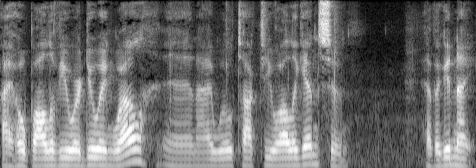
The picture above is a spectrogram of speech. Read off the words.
I hope all of you are doing well, and I will talk to you all again soon. Have a good night.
